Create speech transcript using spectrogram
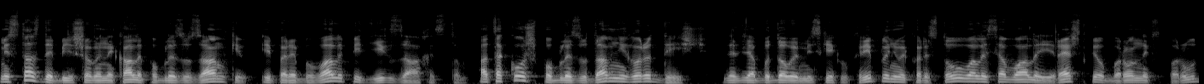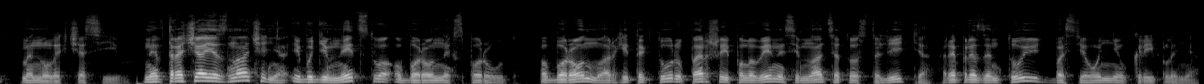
міста здебільшого виникали поблизу замків і перебували під їх захистом, а також поблизу давніх городищ, де для будови міських укріплень використовувалися вали і рештки оборонних споруд минулих часів. Не втрачає значення і будівництво оборонних споруд. Оборонну архітектуру першої половини 17 століття репрезентують бастіонні укріплення.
